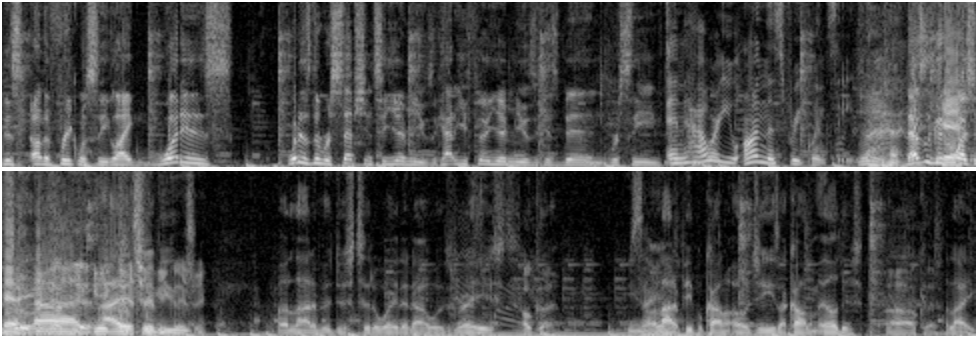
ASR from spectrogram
this other frequency, like what is what is the reception to your music? How do you feel your music has been received? and the how are you on this frequency? people? That's a good question too. Ah, Yeah. good I question, good attribute question. A lot of it just to the way that I was raised. Okay. You know, Same. a lot of people call them OGs. I call them elders. Ah, okay. Like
